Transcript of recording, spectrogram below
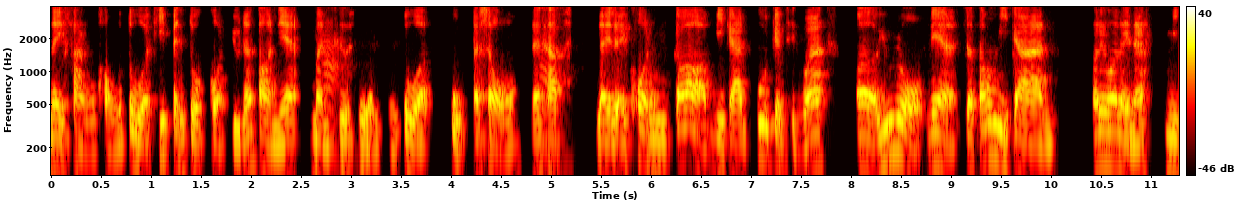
ในฝั่งของตัวที่เป็นตัวกดอยู่ณตอนนี้มันคือส่วนของตัวอุปสงค์นะครับหลาย ๆ คนก็มีการพูดกันถึงว่ายุโรปเนี่ยจะต้องมีการ เขาเรียกว่าอะไรนะ มี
